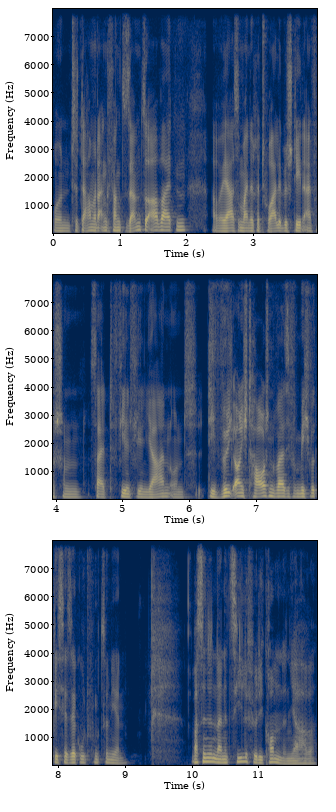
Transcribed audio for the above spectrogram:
Und da haben wir dann angefangen zusammenzuarbeiten. Aber ja, so meine Rituale bestehen einfach schon seit vielen, vielen Jahren und die würde ich auch nicht tauschen, weil sie für mich wirklich sehr, sehr gut funktionieren. Was sind denn deine Ziele für die kommenden Jahre?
